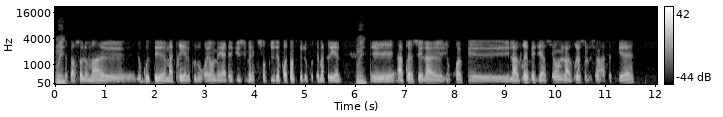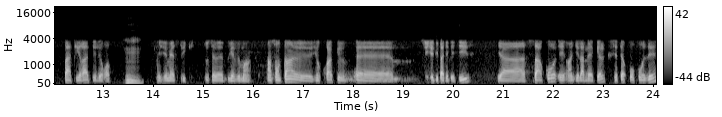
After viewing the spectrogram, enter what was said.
Oui. C'est pas seulement le côté matériel que nous voyons, mais il y a des vies humaines qui sont plus importantes que le côté matériel. Oui. Et après cela, je crois que la vraie médiation, la vraie solution à cette guerre partira de l'Europe. Mmh. Je m'explique, tout brièvement. En son temps, je crois que, si je ne dis pas de bêtises, il y a Sarko et Angela Merkel qui s'étaient opposés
